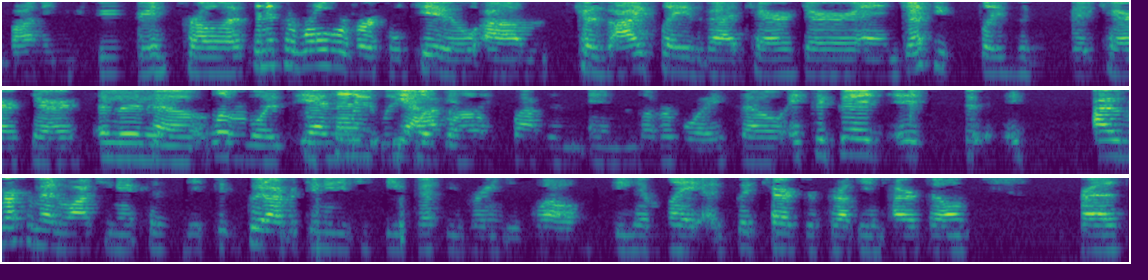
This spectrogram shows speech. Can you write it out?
bonding experience for all of us, and it's a role reversal too. Um, because I play the bad character and Jesse plays the good character. and then So- Loverboy, it's Yeah, and then it's, yeah, flip obviously it's slapped in, in Loverboy. So it's a good it's it's. I would recommend watching it because it's a good opportunity to see Jesse's range as well. See him play a good character throughout the entire film. Whereas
